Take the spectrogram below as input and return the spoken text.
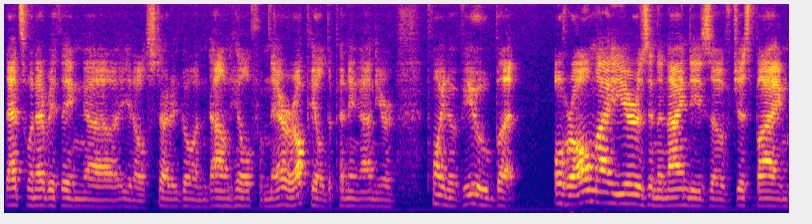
that's when everything uh, you know started going downhill from there or uphill depending on your point of view but over all my years in the 90s of just buying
